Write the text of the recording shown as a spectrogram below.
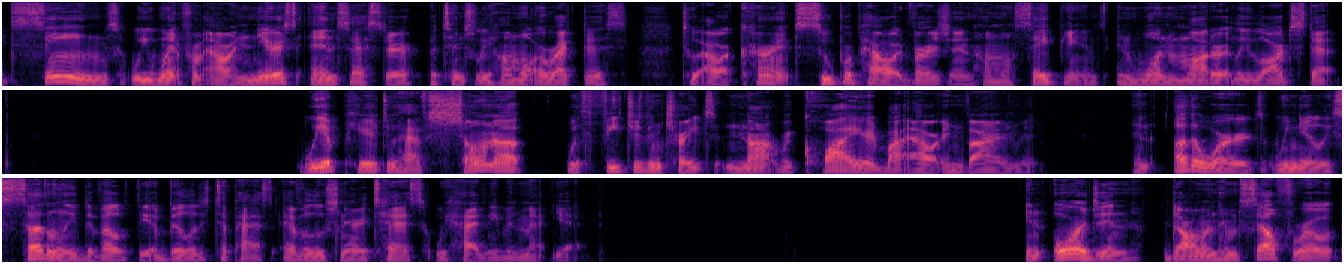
It seems we went from our nearest ancestor, potentially Homo erectus, to our current superpowered version, Homo sapiens, in one moderately large step. We appear to have shown up with features and traits not required by our environment. In other words, we nearly suddenly developed the ability to pass evolutionary tests we hadn't even met yet. In Origin, Darwin himself wrote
